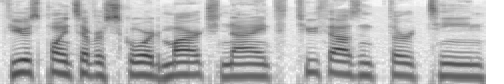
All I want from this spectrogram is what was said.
Fewest points ever scored March 9th, 2013.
